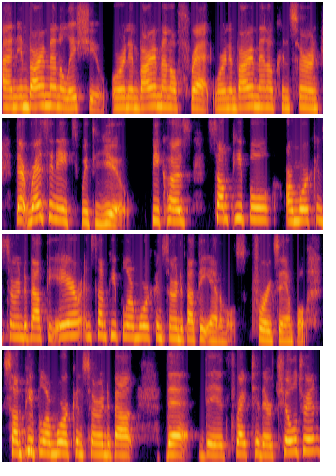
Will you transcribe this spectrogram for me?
an environmental issue or an environmental threat or an environmental concern that resonates with you because some people are more concerned about the air and some people are more concerned about the animals for example. Some people are more concerned about the the threat to their children.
